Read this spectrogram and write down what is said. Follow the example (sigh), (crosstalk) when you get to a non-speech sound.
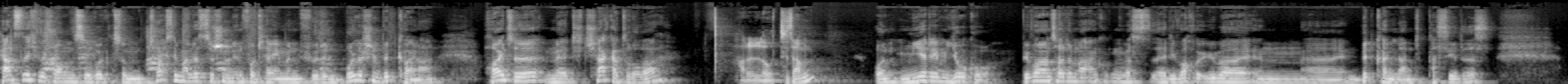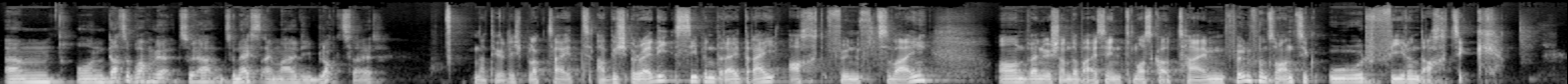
Herzlich willkommen zurück zum toximalistischen Infotainment für den bullischen Bitcoiner. Heute mit Chakatrova. Hallo zusammen. Und mir, dem Joko. Wir wollen uns heute mal angucken, was äh, die Woche über in, äh, im Bitcoin-Land passiert ist. Ähm, und dazu brauchen wir zu, zunächst einmal die Blockzeit. Natürlich, Blockzeit habe ich ready, 733852. Und wenn wir schon dabei sind, Moskau Time 25 Uhr 84.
